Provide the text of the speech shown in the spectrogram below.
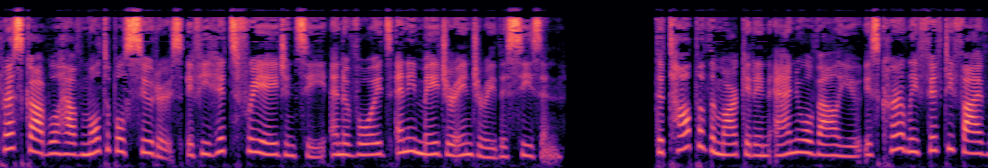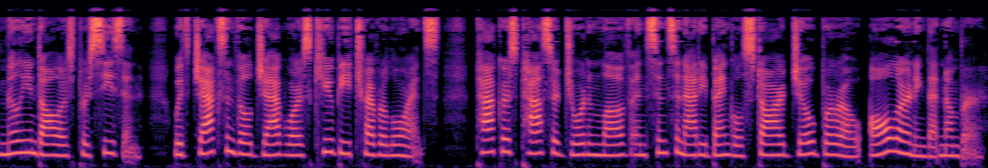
Prescott will have multiple suitors if he hits free agency and avoids any major injury this season. The top of the market in annual value is currently $55 million per season, with Jacksonville Jaguars QB Trevor Lawrence, Packers passer Jordan Love and Cincinnati Bengals star Joe Burrow all earning that number.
